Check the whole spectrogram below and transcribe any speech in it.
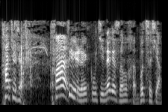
他就是 他这个人，估计那个时候很不吃香。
